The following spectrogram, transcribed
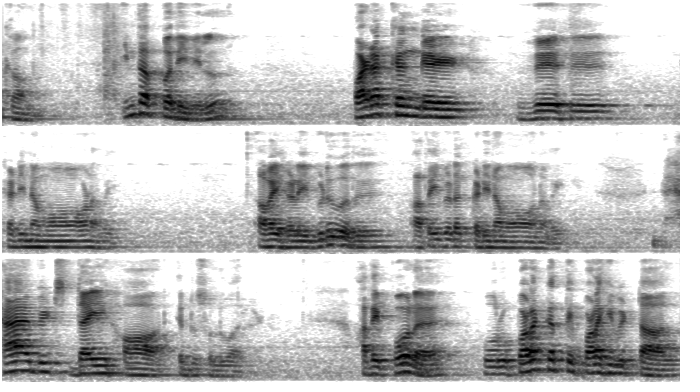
வணக்கம். இந்த பதிவில் பழக்கங்கள் வெகு கடினமானவை. அவைகளை விடுவது அதைவிட கடினமானவை. ஹேபிட்ஸ் டை ஹார்ட் என்று சொல்லுவார்கள். அதைப் போல ஒரு பழக்கத்தை பழகிவிட்டால்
